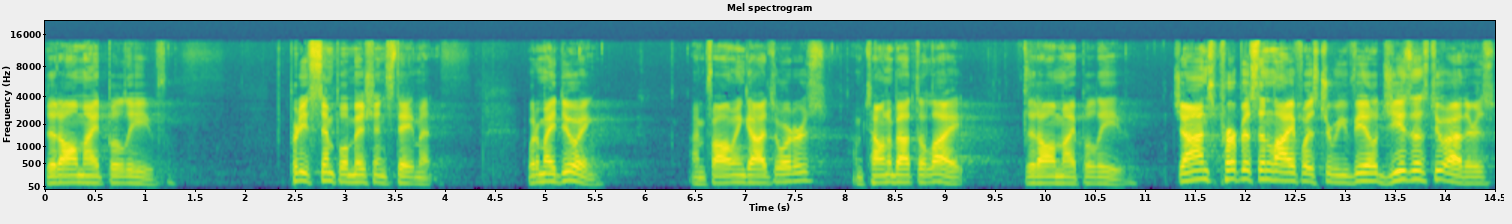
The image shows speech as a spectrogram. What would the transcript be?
That all might believe. Pretty simple mission statement. What am I doing? I'm following God's orders. I'm telling about the light that all might believe. John's purpose in life was to reveal Jesus to others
